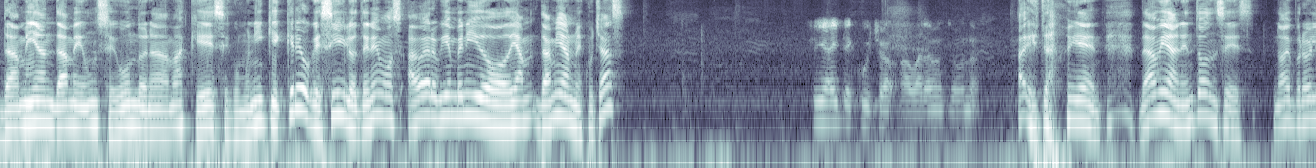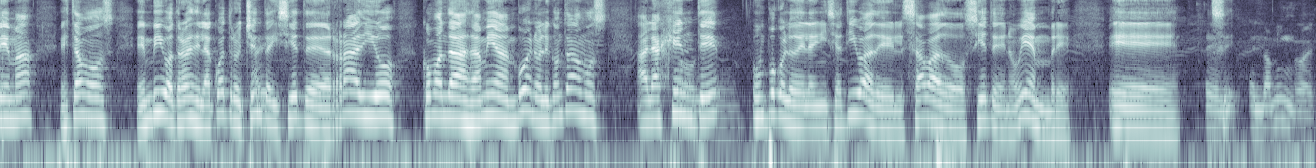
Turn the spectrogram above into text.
Damián, dame un segundo nada más que se comunique. Creo que sí, lo tenemos. A ver, bienvenido, Damián, ¿me escuchás? Sí, ahí te escucho. Aguardame un segundo. Ahí está, bien. Damián, entonces, no hay problema. Estamos en vivo a través de la 487 de radio. ¿Cómo andás, Damián? Bueno, le contábamos a la gente un poco lo de la iniciativa del sábado 7 de noviembre. Eh, el, domingo es.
